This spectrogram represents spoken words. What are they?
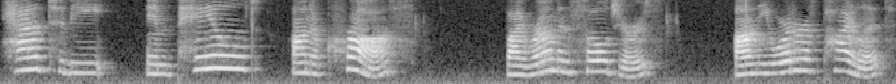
had to be impaled on a cross by Roman soldiers on the order of Pilate,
